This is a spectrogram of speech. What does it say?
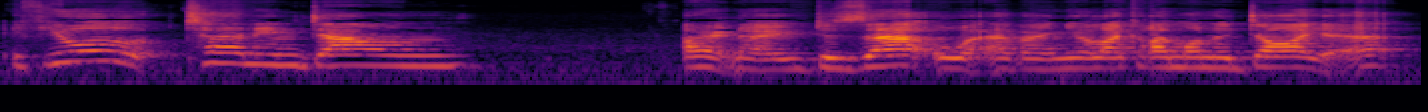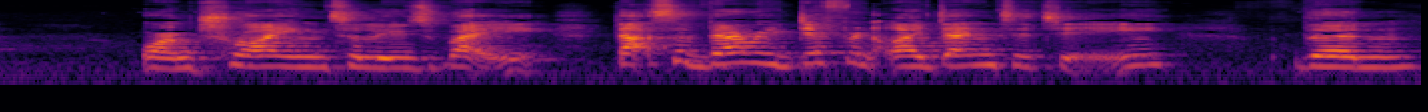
If you're turning down, I don't know, dessert or whatever, and you're like, I'm on a diet or I'm trying to lose weight, that's a very different identity than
